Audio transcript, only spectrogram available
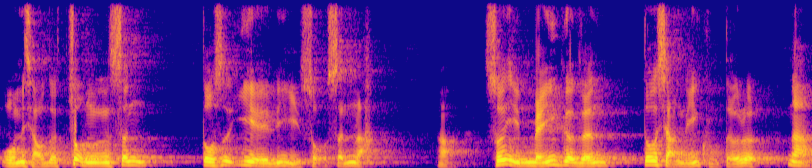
我们晓得众生都是业力所生啦，啊，所以每一个人都想离苦得乐。那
